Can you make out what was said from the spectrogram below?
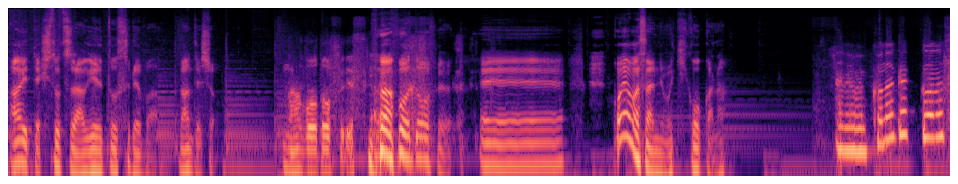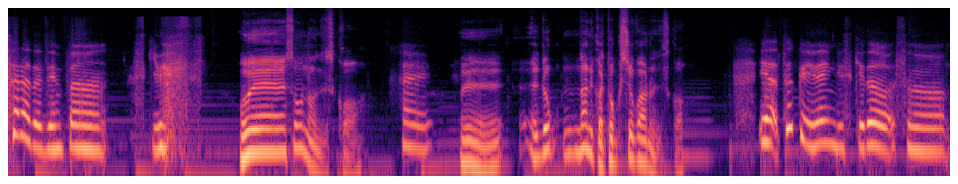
あえて一つ挙げるとすれば、何でしょう？麻婆豆腐ですか、ね、麻婆豆腐。えー、小山さんにも聞こうかな。あの、この学校のサラダ全般好きです。えー、そうなんですか？はい。えー、えど、何か特徴があるんですか？いや、特にないんですけど、その、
